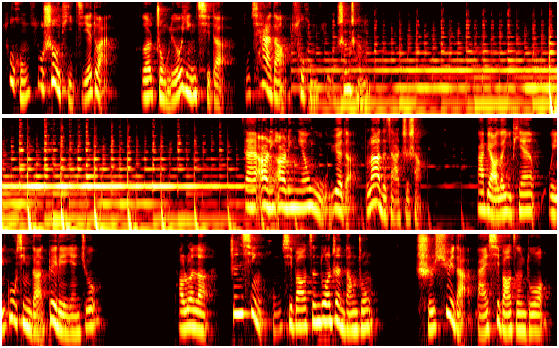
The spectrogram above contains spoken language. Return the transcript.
促红素受体截短和肿瘤引起的不恰当促红素生成。在二零二零年五月的《Blood》杂志上。发表了一篇回顾性的队列研究，讨论了真性红细胞增多症当中持续的白细胞增多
